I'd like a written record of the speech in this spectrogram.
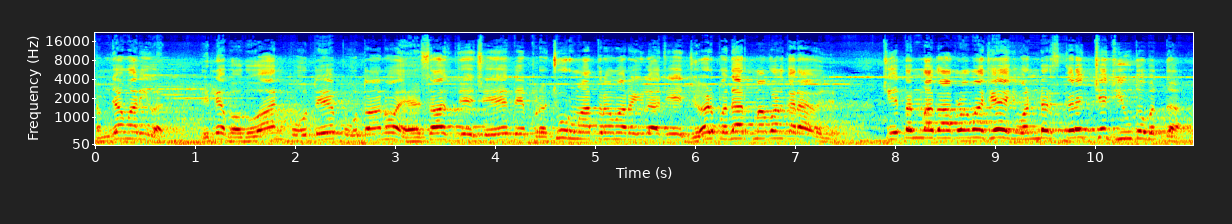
સમજા મારી વાત? એટલે ભગવાન પોતે પોતાનો અહેસાસ જે છે તે પ્રચુર માત્રામાં રહેલા છે, એ જળ પદાર્થમાં પણ કરાવે છે. ચેતનમાં તો આપણામાં છે જ વંડર્સ કરે જ છે જીવ તો બધા.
